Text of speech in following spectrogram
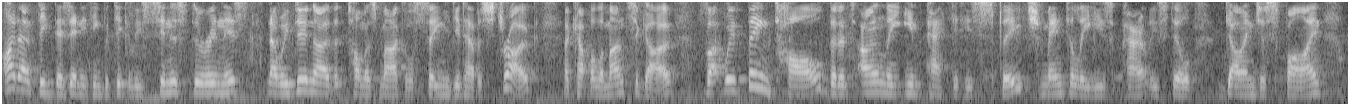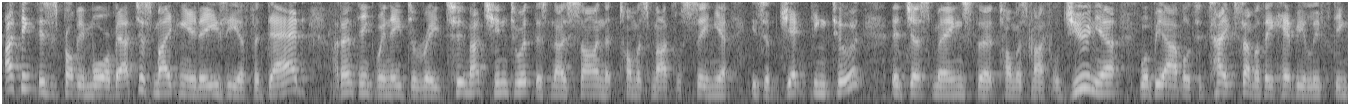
I don't think there's anything particularly sinister in this. Now, we do know that Thomas Markle Sr. did have a stroke a couple of months ago, but we've been told that it's only impacted his speech. Mentally, he's apparently still going just fine. I think this is probably more about just making it easier for dad. I don't think we need to read too much into it. There's no sign that Thomas Markle Sr. is objecting to it. It just means that Thomas Markle Jr. will be able to take some of the heavy lifting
